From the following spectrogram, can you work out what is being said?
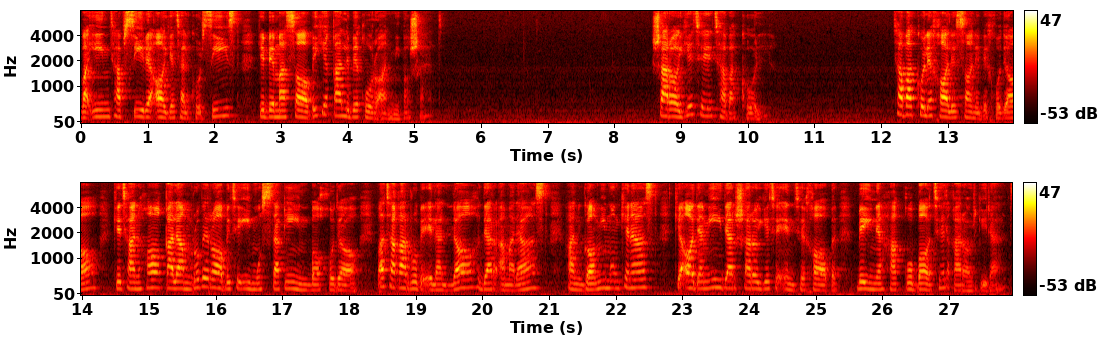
و این تفسیر آیت الکرسی است که به مسابه قلب قرآن می باشد شرایط توکل. توکل خالصانه به خدا که تنها قلم رو به رابطه ای مستقیم با خدا و تقرب الله در عمل است هنگامی ممکن است که آدمی در شرایط انتخاب بین حق و باطل قرار گیرد.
